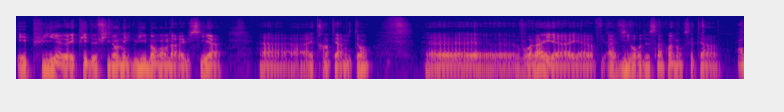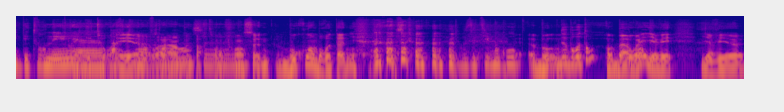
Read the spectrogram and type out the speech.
Et puis, euh, et puis de fil en aiguille, bah, on a réussi à, à, être intermittent. Euh, voilà, et, à, et à- à vivre de ça. Quoi. Donc c'était un, Avec des tournées. avec des tournées, euh, voilà, un peu France, partout en France, beaucoup en Bretagne. Vous étiez beaucoup Beau- de Bretons? Oh, bah ouais, il y avait, y avait,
